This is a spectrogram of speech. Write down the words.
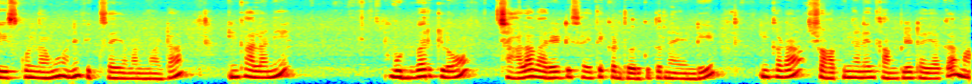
తీసుకుందాము అని ఫిక్స్ అయ్యామన్నమాట. ఇంకా అలానే వుడ్ వర్క్లో చాలా వెరైటీస్ అయితే ఇక్కడ దొరుకుతున్నాయండి. ఇక్కడ షాపింగ్ అనేది కంప్లీట్ అయ్యాక మా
